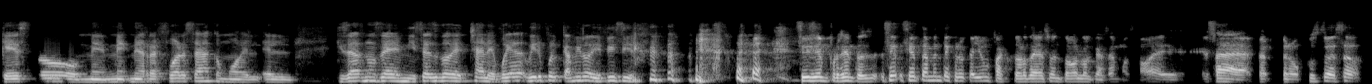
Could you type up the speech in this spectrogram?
que, esto me, me, me, refuerza como el, el, quizás, no sé, mi sesgo de, chale, voy a ir por el camino difícil. sí, 100%. C ciertamente creo que hay un factor de eso en todo lo que hacemos, ¿no? Eh, esa, pero justo eso,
